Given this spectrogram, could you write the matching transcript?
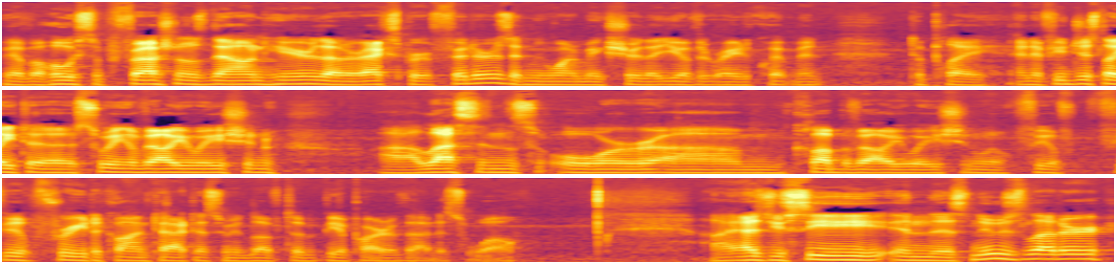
we have a host of professionals down here that are expert fitters, and we want to make sure that you have the right equipment to play. And if you'd just like to swing evaluation uh, lessons or um, club evaluation, we'll feel, feel free to contact us, and we'd love to be a part of that as well. Uh, as you see in this newsletter,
